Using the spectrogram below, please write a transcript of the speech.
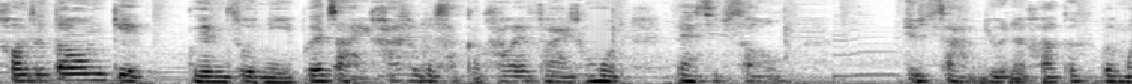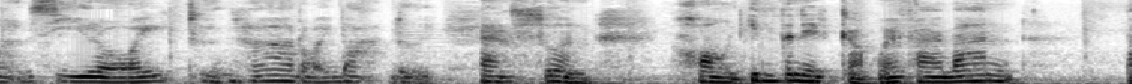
เขาจะต้องเก็บเงินส่วนนี้เพื่อจ่ายค่าโทรศัพท์กับค่า Wi-Fi ทั้งหมด 82.3หยวนนะคะ ก็คือประมาณ 400ถึง500 บาทเลยแต่ส่วนของอินเทอร์เน็ตกับ Wi-Fi บ้านไป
